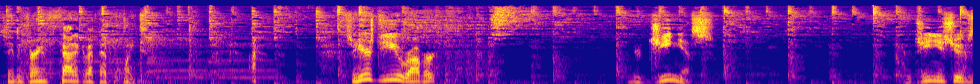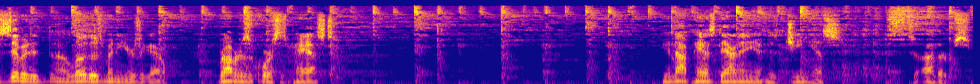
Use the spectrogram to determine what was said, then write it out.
So be very emphatic about that point. so here's to you, Robert. Your genius. The genius you exhibited uh, lo those many years ago. Robert, is, of course, has passed. He had not passed down any of his genius to others.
